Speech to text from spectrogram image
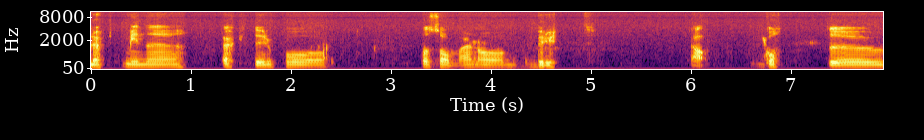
løpt mine økter på, på sommeren og brutt ja, godt, uh,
